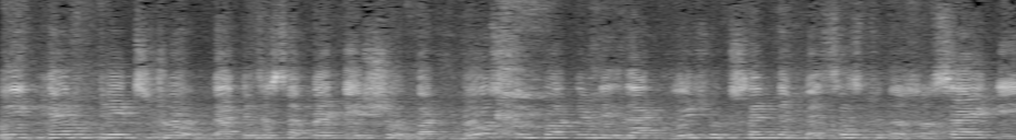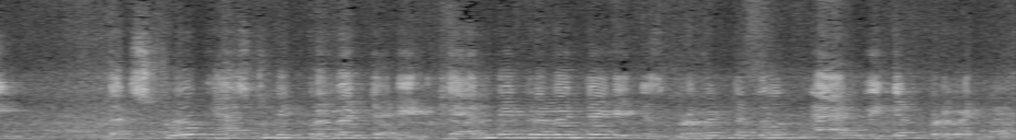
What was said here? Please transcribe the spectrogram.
we can treat stroke, that is a separate issue, but most important is that we should send a message to the society that stroke has to be prevented. It can be prevented, it is preventable and we can prevent it.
